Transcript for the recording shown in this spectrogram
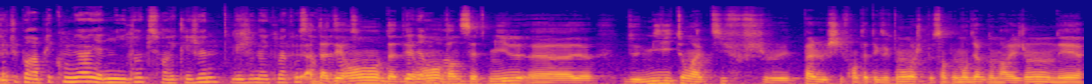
que tu peux rappeler combien il y a de militants qui sont avec les jeunes, les jeunes avec Macron D'adhérents, d'adhérents, 27 000. Euh, de militants actifs, je n'ai pas le chiffre en tête exactement. Moi, je peux simplement dire que dans ma région, on est à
